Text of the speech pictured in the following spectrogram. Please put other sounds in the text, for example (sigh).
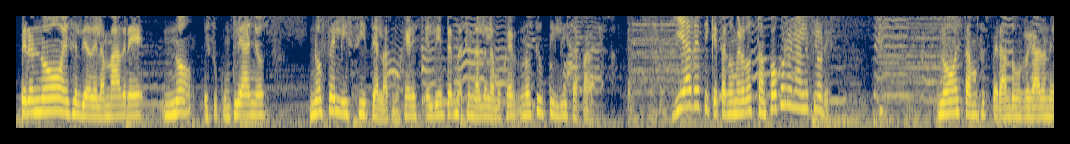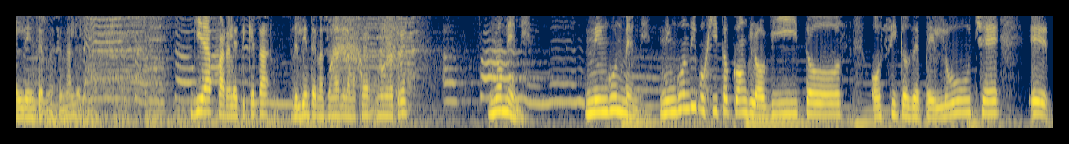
pero no es el Día de la Madre, no es su cumpleaños, no felicite a las mujeres, el Día Internacional de la Mujer no se utiliza para eso. Guía de etiqueta número dos, tampoco regale flores. No estamos esperando un regalo en el Día Internacional de la Mujer. Guía para la etiqueta del Día Internacional de la Mujer número tres, no meme. Ningún meme, ningún dibujito con globitos, ositos de peluche. Eh,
